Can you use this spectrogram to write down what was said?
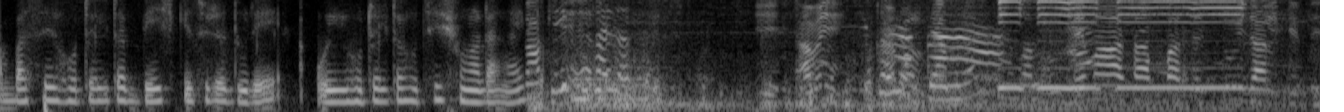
আব্বাসের হোটেলটা বেশ কিছুটা দূরে। ওই হোটেলটা হচ্ছে সোনাডাঙ্গায়। কোথায় যাচ্ছি আমি। কোথায় যাচ্ছি আমরা? ফেমাস আব্বাসের চুই ডাল খেতে।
